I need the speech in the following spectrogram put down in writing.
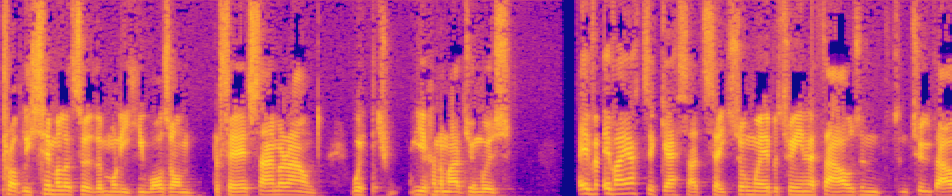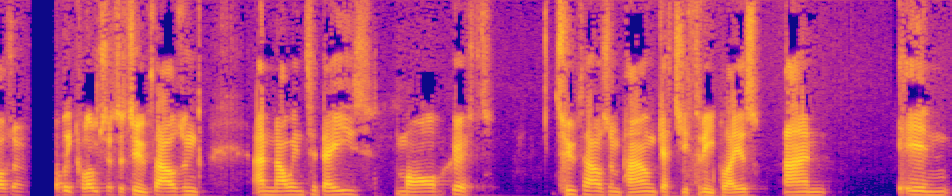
probably similar to the money he was on the first time around, which you can imagine was. If, if I had to guess, I'd say somewhere between a thousand and two thousand, probably closer to two thousand. And now in today's market, two thousand pound gets you three players, and in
